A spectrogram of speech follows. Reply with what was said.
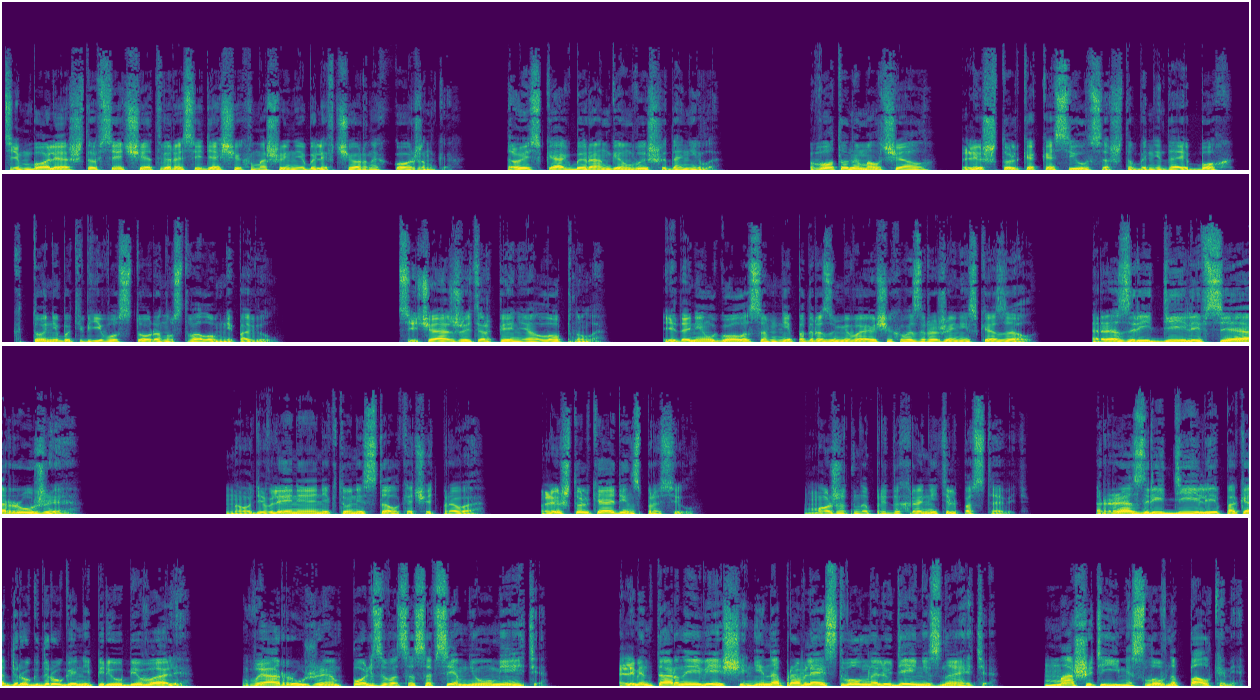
Тем более, что все четверо сидящих в машине были в черных кожанках, то есть как бы рангом выше Данила. Вот он и молчал, лишь только косился, чтобы, не дай бог, кто-нибудь в его сторону стволом не повел. Сейчас же терпение лопнуло, и Данил голосом, не подразумевающих возражений, сказал «Разрядили все оружие!» На удивление никто не стал качать права. Лишь только один спросил. «Может, на предохранитель поставить?» «Разрядили, пока друг друга не переубивали. Вы оружием пользоваться совсем не умеете. Элементарные вещи, не направляй ствол на людей не знаете. Машете ими, словно палками.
